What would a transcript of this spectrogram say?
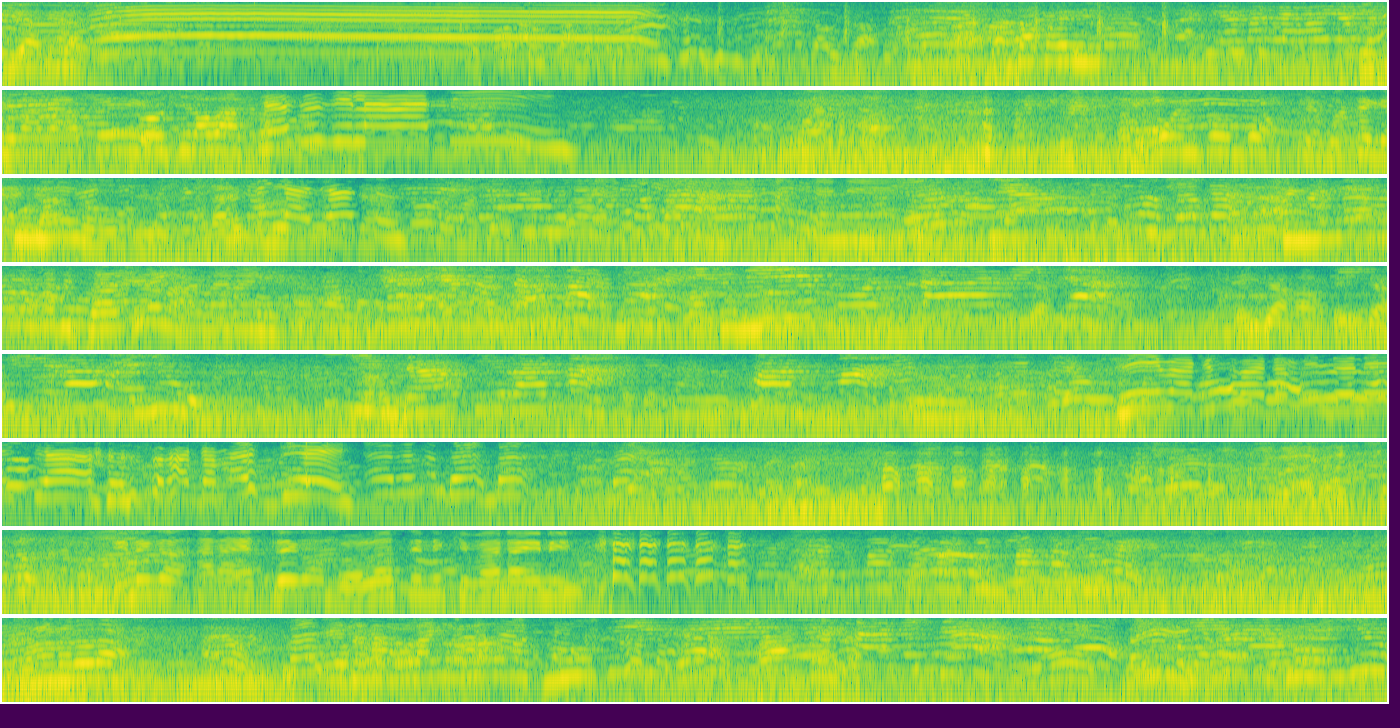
Iya, iya. Enggak usah. Mas apa ini? Susilawati. Oh, Silawati. Ya Susilawati. Penting nggak jatuh. Jatuh. masuk. Sing menang usah lah. Ya, yang keempat, Mbak. Siti Muntarija. Denja, ha, denja. Siti Rahayu. Indah Kirana. Fatma. Nih pakai seragam Indonesia, seragam SD. Mbak, Mbak. Ini kok anak SD kok bolos ini gimana ini? Siapa iki empat langsung weh. Jangan ora. Ayo. Muntarija. Siti Rahayu.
